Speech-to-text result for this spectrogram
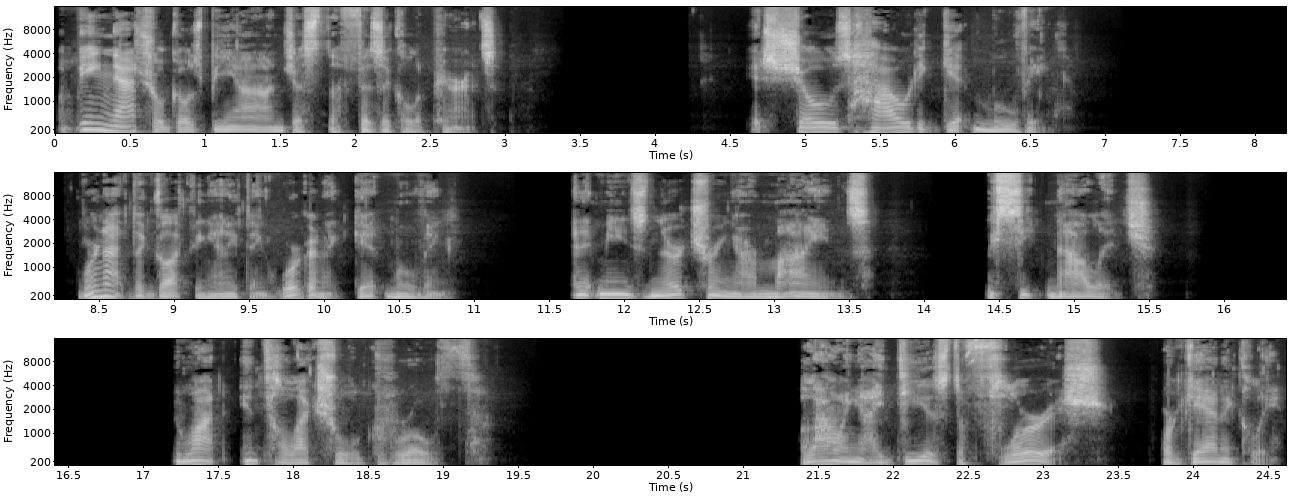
But being natural goes beyond just the physical appearance. It shows how to get moving. We're not neglecting anything. We're going to get moving. And it means nurturing our minds. We seek knowledge. We want intellectual growth allowing ideas to flourish organically.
